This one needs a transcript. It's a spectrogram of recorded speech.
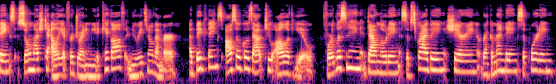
Thanks so much to Eliot for joining me to kick off New Reads November. A big thanks also goes out to all of you for listening, downloading, subscribing, sharing, recommending, supporting,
